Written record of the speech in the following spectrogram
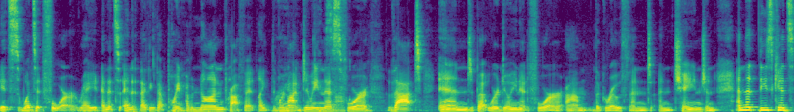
it's what's it for, right? And it's and I think that point of a nonprofit, like right. we're not doing exactly. this for that end, but we're doing it for um, the growth and and change, and and that these kids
